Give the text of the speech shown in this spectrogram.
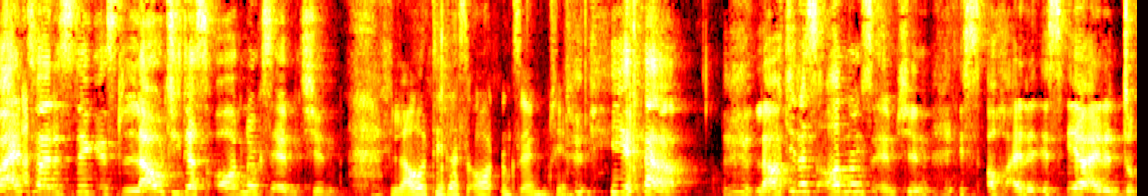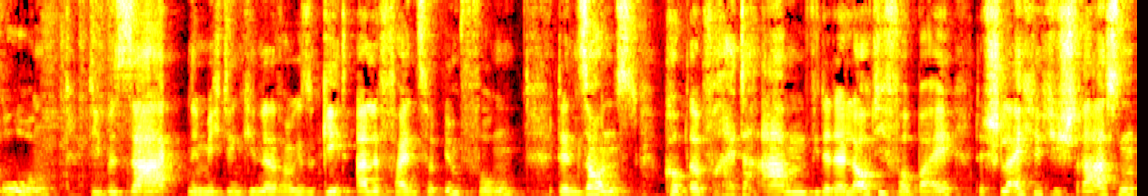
mein zweites Ding ist Lauti das Ordnungsämtchen. Lauti das Ordnungsämtchen. Ja. Lauti das Ordnungsämtchen ist auch eine, ist eher eine Drohung, die besagt, nämlich den Kindern so, geht alle fein zur Impfung, denn sonst kommt am Freitagabend wieder der Lauti vorbei, der schleicht durch die Straßen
